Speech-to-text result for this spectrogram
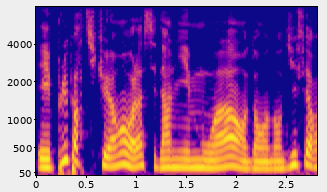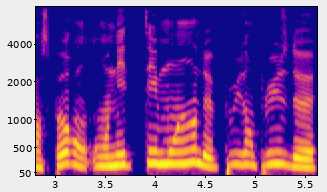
et plus particulièrement voilà, ces derniers mois en- dans, dans différents sports, on, on est témoin de plus en plus de,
